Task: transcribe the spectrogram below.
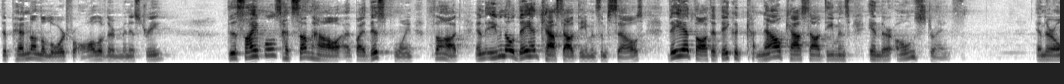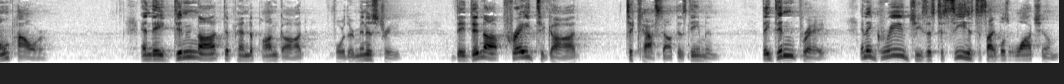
depend on the Lord for all of their ministry, the disciples had somehow, by this point, thought, and even though they had cast out demons themselves, they had thought that they could now cast out demons in their own strength, in their own power. and they did not depend upon God for their ministry. They did not pray to God to cast out this demon. They didn't pray. And it grieved Jesus to see his disciples watch him,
